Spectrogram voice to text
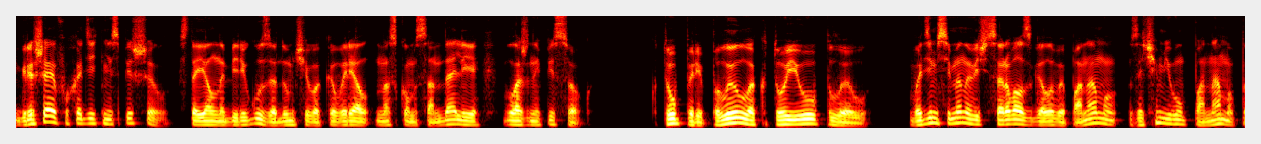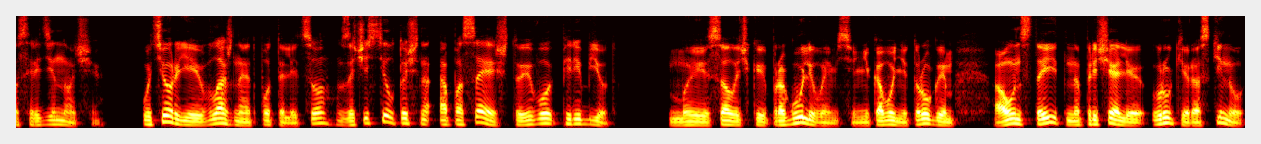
Гришаев уходить не спешил, стоял на берегу, задумчиво ковырял носком сандалии влажный песок. Кто приплыл, а кто и уплыл. Вадим Семенович сорвал с головы Панаму. Зачем ему Панама посреди ночи? Утер ею влажное от пота лицо, зачистил, точно опасаясь, что его перебьют. Мы с Аллочкой прогуливаемся, никого не трогаем, а он стоит на причале, руки раскинул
